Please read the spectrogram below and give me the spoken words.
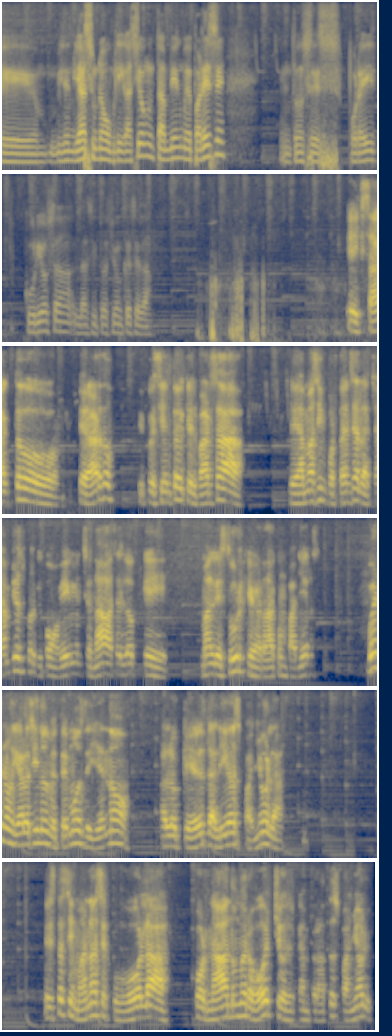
ya es una obligación también me parece. Entonces, por ahí curiosa la situación que se da. Exacto, Gerardo. Y pues siento que el Barça le da más importancia a la Champions porque como bien mencionabas es lo que más le surge, ¿verdad, compañeros? Bueno, y ahora sí nos metemos de lleno a lo que es la Liga Española. Esta semana se jugó la jornada número 8 del Campeonato Español,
